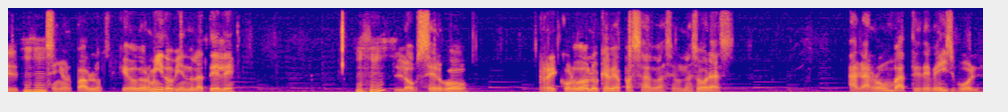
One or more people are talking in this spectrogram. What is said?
el señor Pablo se quedó dormido viendo la tele, lo observó, recordó lo que había pasado hace unas horas, agarró un bate de béisbol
